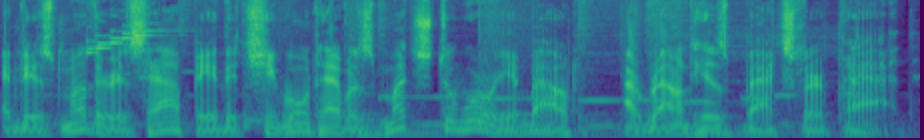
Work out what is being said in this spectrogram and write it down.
And his mother is happy that she won't have as much to worry about around his bachelor pad.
